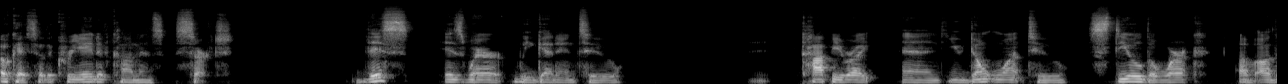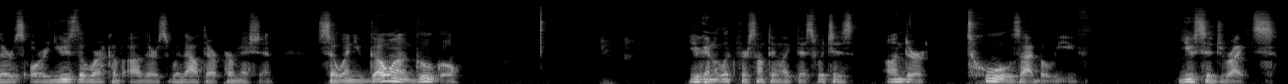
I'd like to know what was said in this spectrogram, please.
Okay, so the Creative Commons search. This is where we get into copyright and you don't want to steal the work of others or use the work of others without their permission. So when you go on Google, you're going to look for something like this, which is under tools, I believe. Usage rights.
